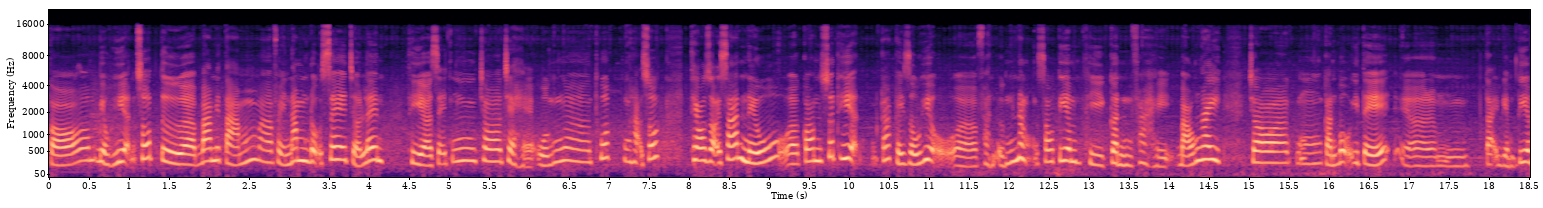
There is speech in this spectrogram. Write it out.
có biểu hiện sốt từ 38,5 độ C trở lên thì ờ, sẽ cho trẻ uống ờ, thuốc hạ sốt. Theo dõi sát nếu ờ, con xuất hiện các cái dấu hiệu phản ứng nặng sau tiêm thì cần phải báo ngay cho ừ, cán bộ y tế tại điểm tiêm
